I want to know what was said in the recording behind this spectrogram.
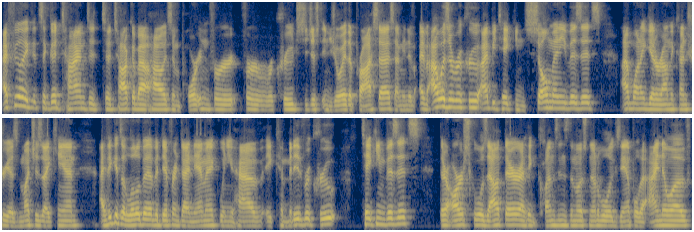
I feel like it's a good time to to talk about how it's important for for recruits to just enjoy the process. I mean, if, if I was a recruit, I'd be taking so many visits. I want to get around the country as much as I can. I think it's a little bit of a different dynamic when you have a committed recruit taking visits. There are schools out there. I think Clemson's the most notable example that I know of.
